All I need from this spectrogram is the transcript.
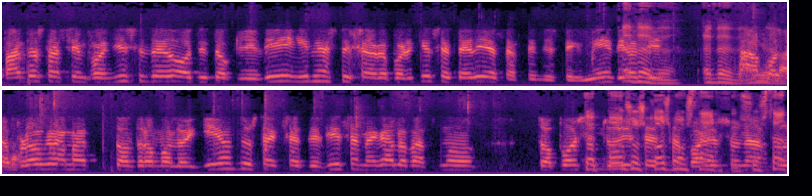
Πάντως θα συμφωνήσετε ότι το κλειδί είναι στις αεροπορικές εταιρείες αυτή τη στιγμή, ε, διότι ε, βέβαια, από το πρόγραμμα των δρομολογίων τους θα εξαρτηθεί σε μεγάλο βαθμό το πόσοι τουρίστες θα μπορέσουν να έρθουν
